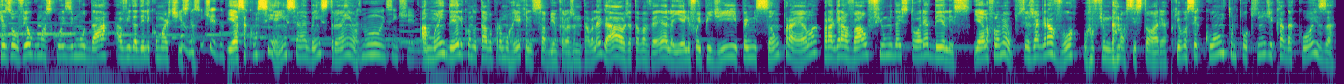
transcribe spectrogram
resolver algumas coisas e mudar a vida dele como Faz artista. muito sentido. E essa consciência, né, bem estranho. Faz muito sentido. A mãe dele, quando tava pra morrer, que eles sabiam que ela já não tava legal, já tava velha, e ele foi pedir permissão pra ela pra gravar o filme da história deles. E aí ela falou: Meu, você já gravou o filme da nossa história, porque você conta um pouquinho de cada coisa.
